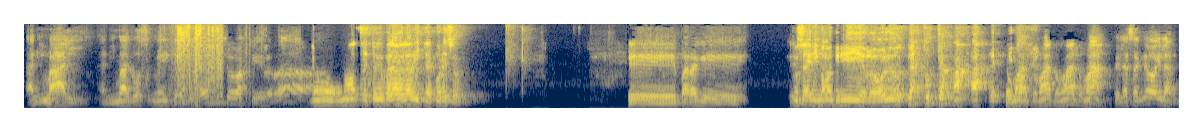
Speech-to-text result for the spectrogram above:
Animal, animal. Vos me dijeron que sabés mucho de básquet, ¿verdad? No, no, estoy operado de la vista, es por eso. Eh, pará que... No sabés ni cómo escribirlo, boludo. La puta madre. Tomá, tomá, tomá, tomá. Te la saqué a bailar.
